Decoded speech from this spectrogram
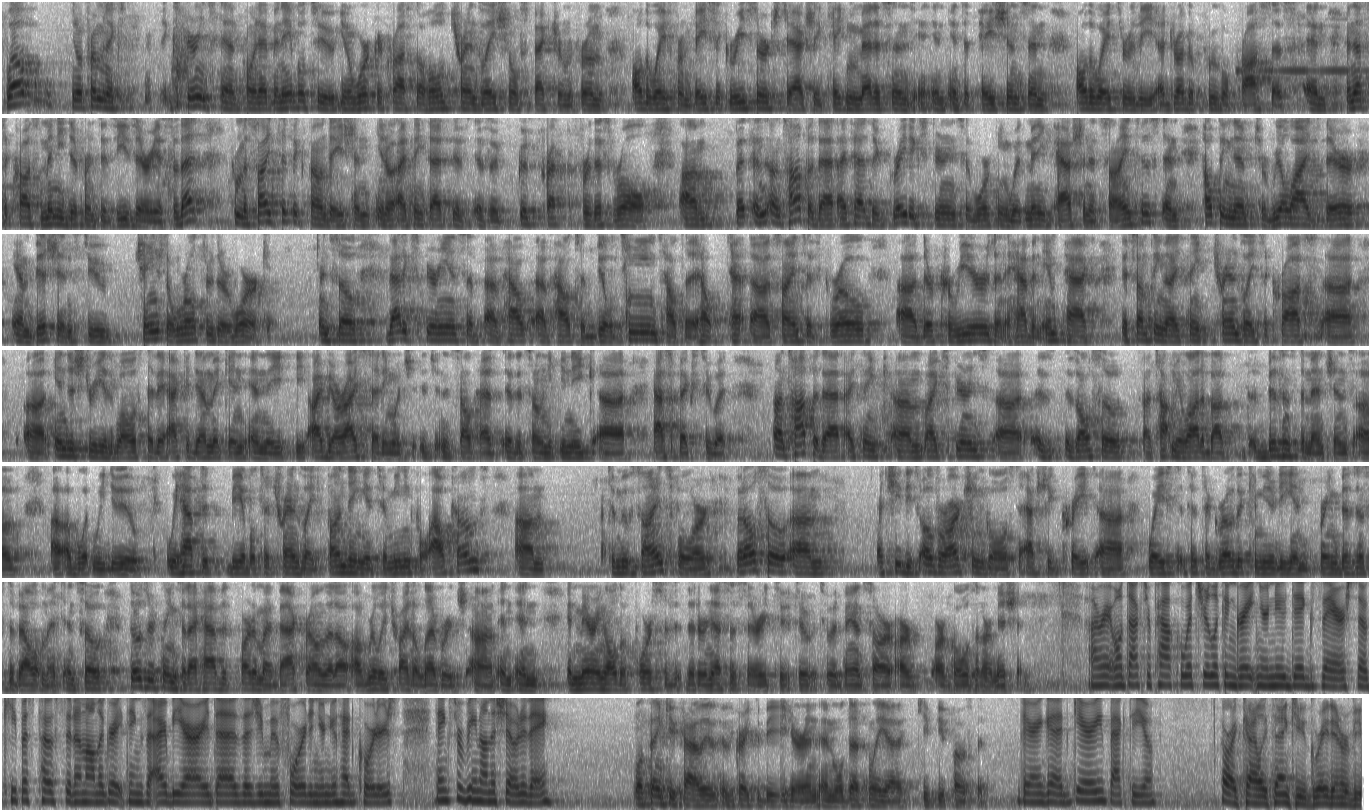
Well, you know, from an ex experience standpoint, I've been able to, you know, work across the whole translational spectrum from all the way from basic research to actually taking medicines in, in, into patients and all the way through the uh, drug approval process. And, and that's across many different disease areas. So that, from a scientific foundation, you know, I think that is, is a good prep for this role. Um, but on top of that, I've had the great experience of working with many passionate scientists and helping them to realize their ambitions to change the world through their work. And so that experience of, of, how, of how to build teams, how to help uh, scientists grow uh, their careers and have an impact is something that I think translates across uh, uh, industry as well as to the academic and, and the, the IBRI setting, which in itself has, has its own unique uh, aspects to it. On top of that, I think um, my experience uh, is, also uh, taught me a lot about the business dimensions of, uh, of what we do. We have to be able to translate funding into meaningful outcomes um, to move science forward, but also um, achieve these overarching goals to actually create uh, ways to, to, grow the community and bring business development. And so those are things that I have as part of my background that I'll, I'll really try to leverage um, in, in, in, marrying all the forces that are necessary to, to, to advance our, our, our goals and our mission. All right. Well, Dr. Palkowitz, you're looking great in your new digs there. So keep us posted on all the great things that IBRI does as you move forward in your new headquarters. Thanks for being on the show today. Well, thank you, Kylie. It was great to be here, and, and we'll definitely uh, keep you posted. Very good. Gary, back to you. All right, Kylie, thank you. Great interview.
